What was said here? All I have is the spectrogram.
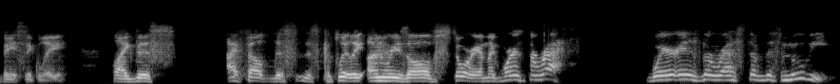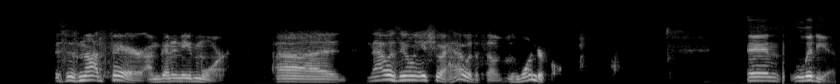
Basically, like this, I felt this this completely unresolved story. I'm like, where's the rest? Where is the rest of this movie? This is not fair. I'm gonna need more. Uh, that was the only issue I had with the film. It was wonderful. And Lydia.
